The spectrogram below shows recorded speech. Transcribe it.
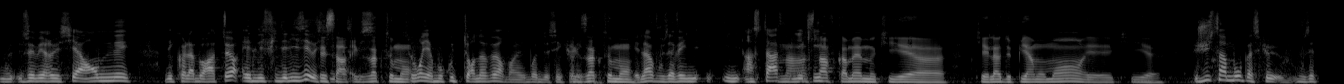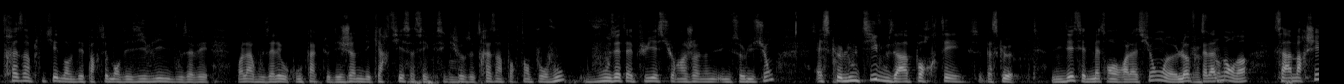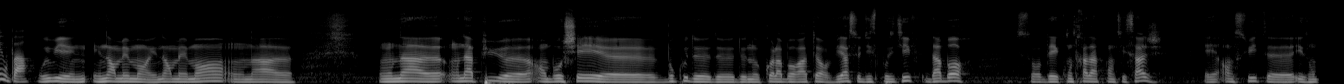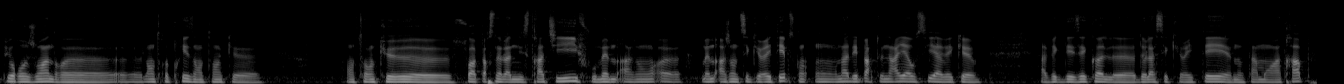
Vous avez réussi à emmener des collaborateurs et de les fidéliser aussi. C'est ça, exactement. Souvent, il y a beaucoup de turnover dans les boîtes de sécurité. Exactement. Et là, vous avez un staff, On a un staff quand même qui est, euh, qui est là depuis un moment et qui, euh, Juste un mot, parce que vous êtes très impliqué dans le département des Yvelines, vous, avez, voilà, vous allez au contact des jeunes des quartiers, ça c'est quelque chose de très important pour vous. Vous vous êtes appuyé sur un jeune, une solution. Est-ce que l'outil vous a apporté? Parce que l'idée c'est de mettre en relation euh, l'offre et la demande. Hein. Ça a marché ou pas? Oui, oui, énormément, énormément. On a... Euh, on a, euh, on a pu embaucher beaucoup de, de, nos collaborateurs via ce dispositif. D'abord sur des contrats d'apprentissage et ensuite, euh, ils ont pu rejoindre euh, l'entreprise en tant que, en tant que euh, soit personnel administratif ou même agent, même agent de sécurité, parce qu'on a des partenariats aussi avec, avec des écoles de la sécurité, notamment à Trappes.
